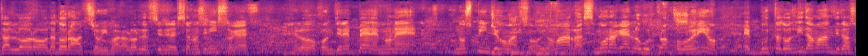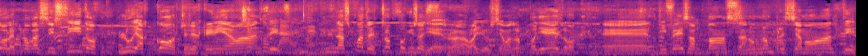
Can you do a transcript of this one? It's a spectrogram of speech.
da, loro, da Dorazio mi pare, allora del sin- esterno sinistro che lo contiene bene, non è non spinge come al solito. Marras, Monachello purtroppo poverino è buttato lì davanti da solo, è poco assistito, lui accorcia, cerca di venire avanti. La squadra è troppo chiusa dietro, raga, voglio, siamo troppo dietro, eh, difesa bassa, non, non pressiamo alti,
